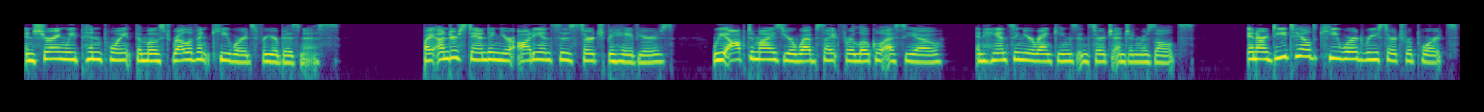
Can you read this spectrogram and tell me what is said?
ensuring we pinpoint the most relevant keywords for your business. By understanding your audience's search behaviors, we optimize your website for local SEO, enhancing your rankings in search engine results. In our detailed keyword research reports,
